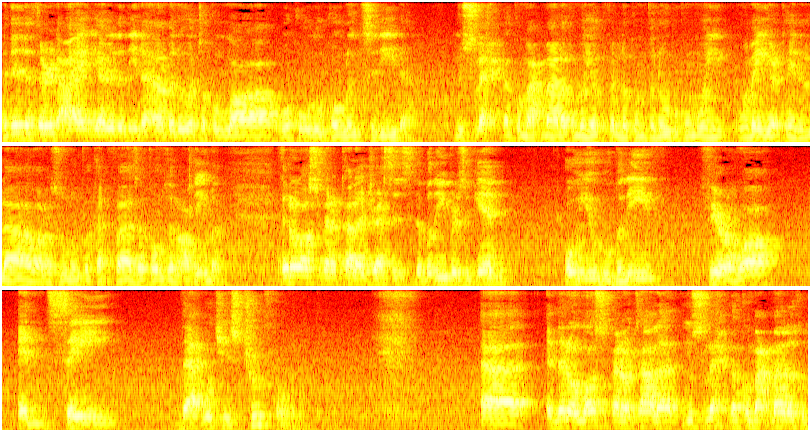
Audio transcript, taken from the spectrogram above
And then the third ayat, يَا الَّذِينَ آمَنُوا وَاتَّقُوا اللَّهَ وَقُولُوا قَوْلًا سَدِيدًا يصلح لكم أعمالكم ويغفر لكم ذنوبكم ومن يطع الله ورسوله فقد فاز فوزا عظيما. Then Allah subhanahu wa ta'ala addresses the believers again. O you who believe, fear Allah and say that which is truthful. Uh, and then Allah subhanahu wa ta'ala يصلح لكم أعمالكم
